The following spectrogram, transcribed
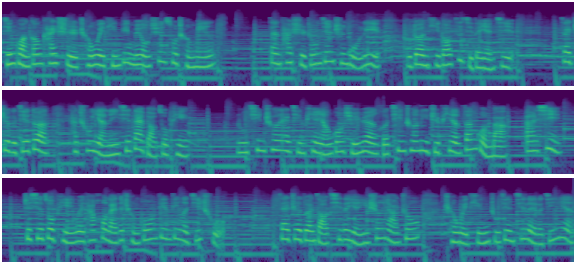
尽管刚开始陈伟霆并没有迅速成名，但他始终坚持努力，不断提高自己的演技。在这个阶段，他出演了一些代表作品，如青春爱情片《阳光学院》和青春励志片《翻滚吧，阿信》。这些作品为他后来的成功奠定了基础。在这段早期的演艺生涯中，陈伟霆逐渐积累了经验。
